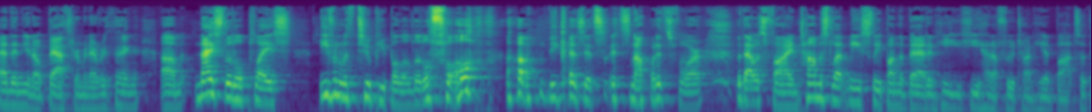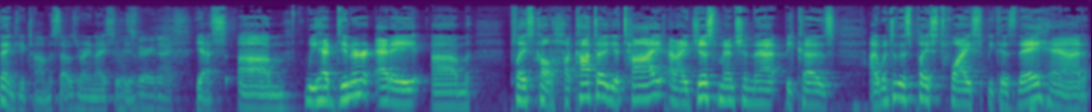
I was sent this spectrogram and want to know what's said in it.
and then, you know, bathroom and everything. Um, nice little place even with two people a little full um, because it's it's not what it's for. But that was fine. Thomas let me sleep on the bed, and he he had a futon he had bought. So thank you, Thomas. That was very nice of It's you. very nice. Yes. Um, we had dinner at a um, place called Hakata Yatai, and I just mentioned that because I went to this place twice because they had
